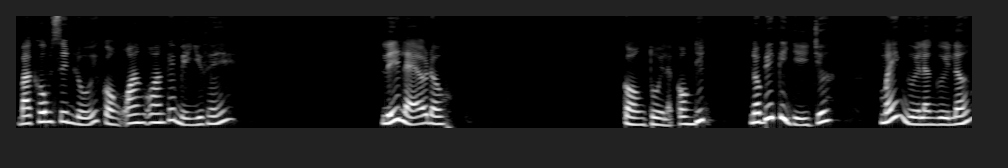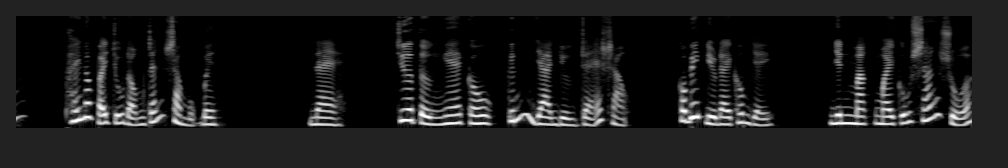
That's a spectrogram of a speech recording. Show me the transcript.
Bà không xin lỗi còn oan oan cái miệng như thế Lý lẽ ở đâu Còn tôi là con nít nó biết cái gì chứ? Mấy người là người lớn, Thấy nó phải chủ động tránh sang một bên. Nè, Chưa từng nghe câu kính già nhường trẻ sao? Có biết điều này không vậy? Nhìn mặt mày cũng sáng sủa,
